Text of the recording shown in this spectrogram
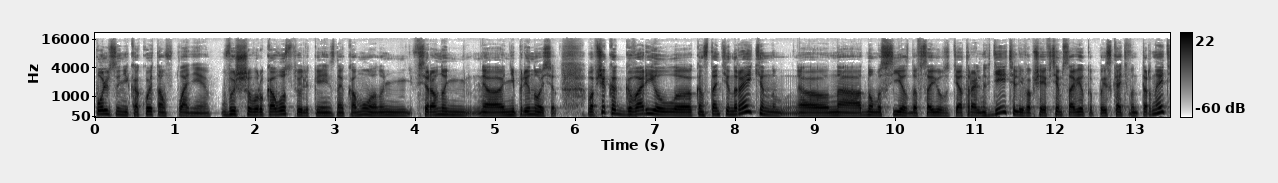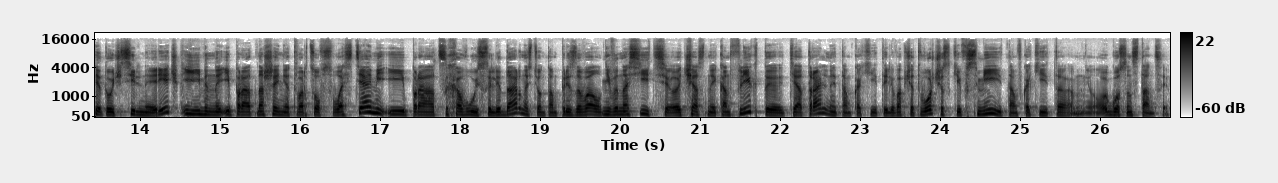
пользы никакой там в плане высшего руководства или, я не знаю, кому, оно все равно а, не приносит. Вообще, как говорил э, Константин Райкин э, на одном из съездов Союза театральных театральных деятелей. Вообще я всем советую поискать в интернете. Это очень сильная речь. И именно и про отношения творцов с властями, и про цеховую солидарность. Он там призывал не выносить э, частные конфликты, театральные там какие-то, или вообще творческие в СМИ, там в какие-то госинстанции.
